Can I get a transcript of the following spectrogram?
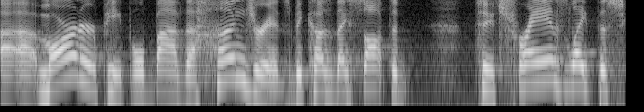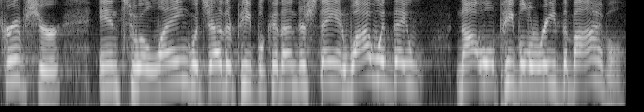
uh, uh, martyred people by the hundreds because they sought to, to translate the scripture into a language other people could understand. Why would they not want people to read the Bible?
